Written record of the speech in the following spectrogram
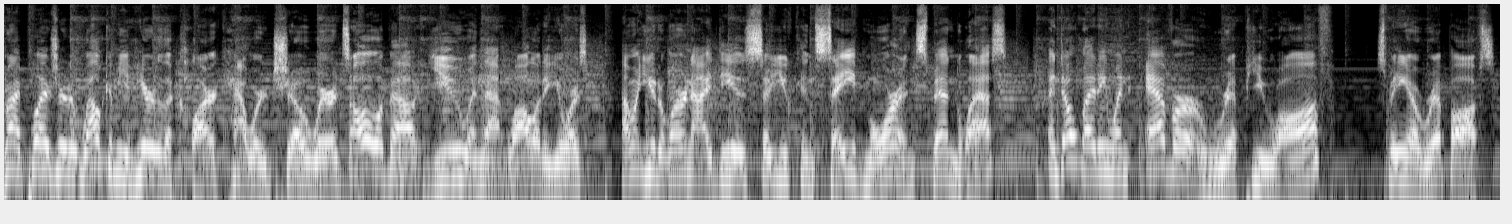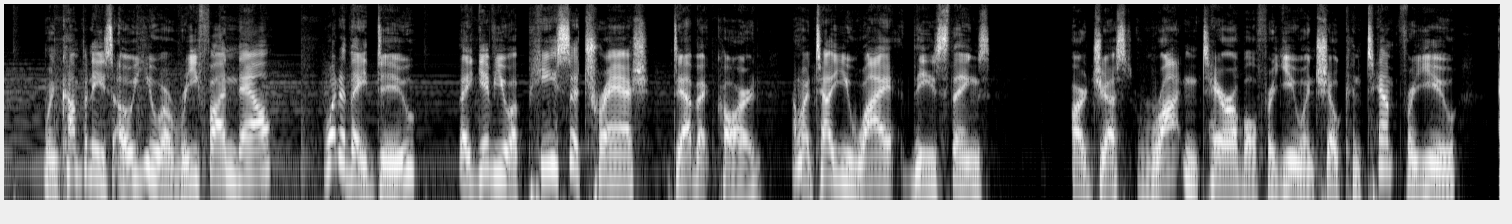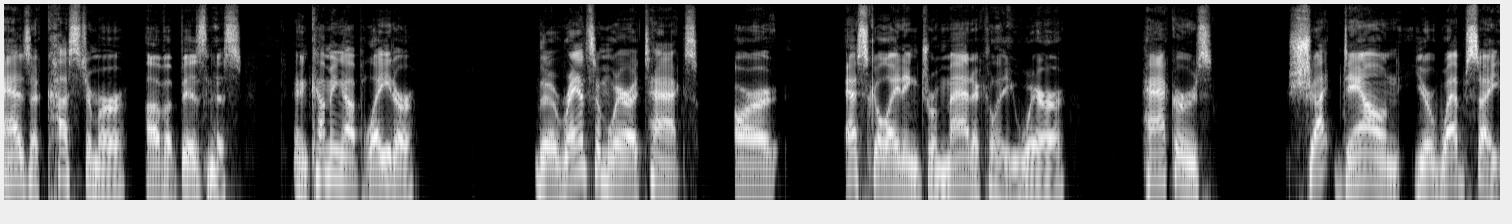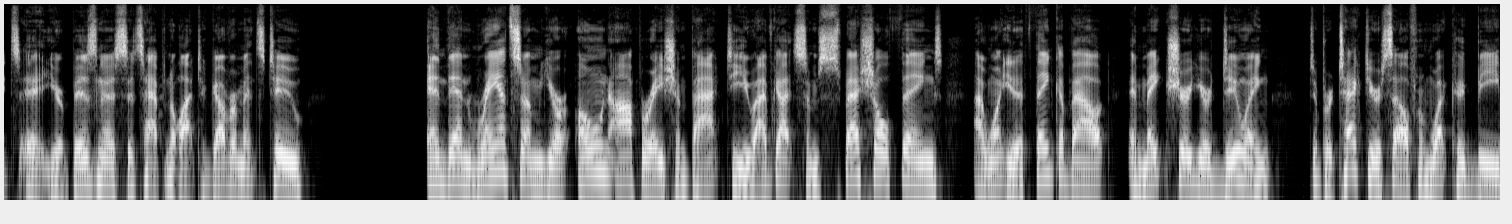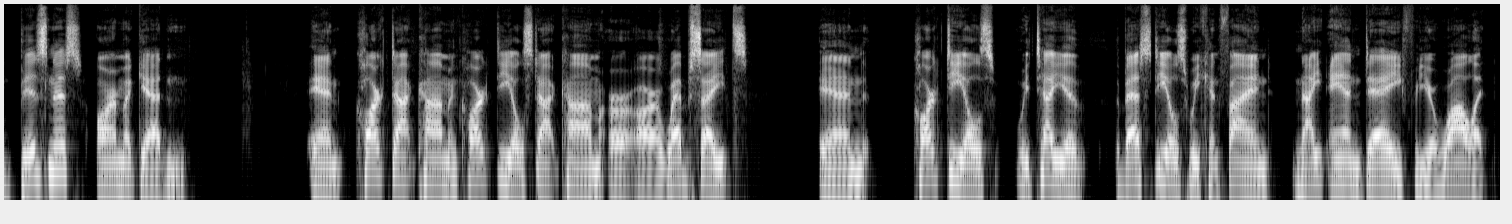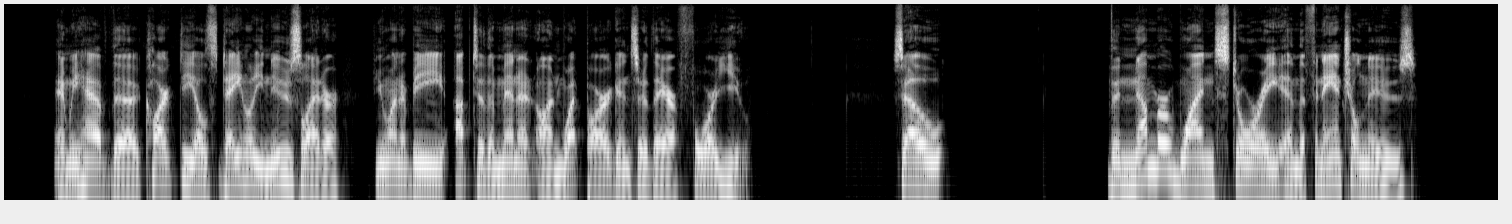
It's my pleasure to welcome you here to the Clark Howard Show, where it's all about you and that wallet of yours. I want you to learn ideas so you can save more and spend less. And don't let anyone ever rip you off. Speaking of rip-offs, when companies owe you a refund now, what do they do? They give you a piece of trash debit card. I'm going to tell you why these things are just rotten terrible for you and show contempt for you as a customer of a business. And coming up later, the ransomware attacks are escalating dramatically where hackers shut down your websites at your business. It's happened a lot to governments too. And then ransom your own operation back to you. I've got some special things I want you to think about and make sure you're doing to protect yourself from what could be business Armageddon. And Clark.com and ClarkDeals.com are our websites. And Clark Deals, we tell you the best deals we can find night and day for your wallet. And we have the Clark Deals daily newsletter if you want to be up to the minute on what bargains are there for you. So, the number one story in the financial news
